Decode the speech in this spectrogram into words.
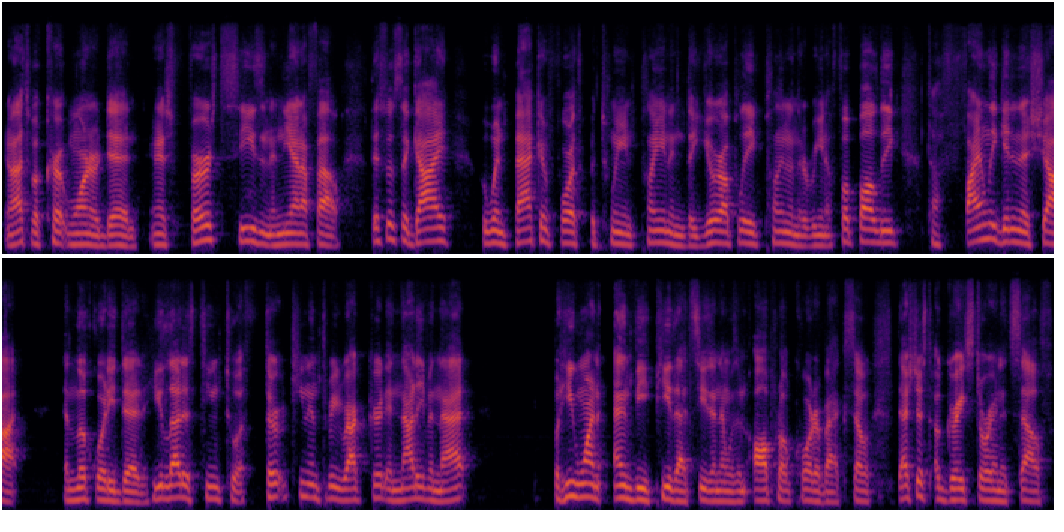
You know, that's what Kurt Warner did in his first season in the NFL. This was the guy who went back and forth between playing in the Europe League, playing in the Arena Football League to finally getting a shot. And look what he did. He led his team to a 13 and 3 record, and not even that but he won MVP that season and was an all pro quarterback. So that's just a great story in itself.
